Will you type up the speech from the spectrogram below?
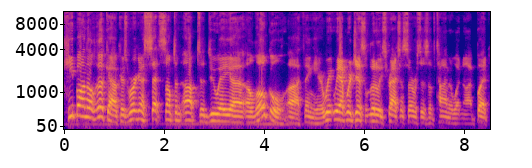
keep on the lookout because we're going to set something up to do a uh, a local uh, thing here. We, we have we're just literally scratching surfaces of time and whatnot, but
